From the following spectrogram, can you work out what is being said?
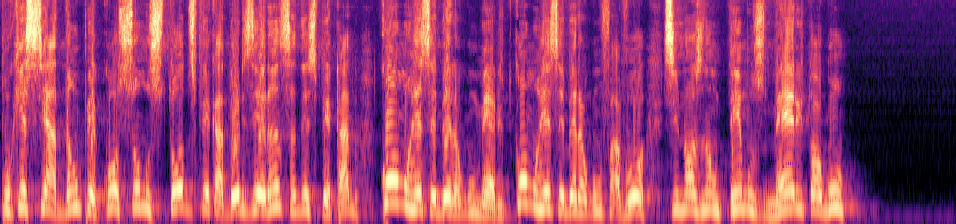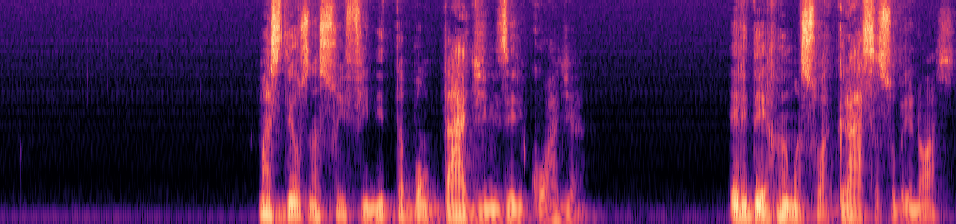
porque se Adão pecou, somos todos pecadores, herança desse pecado. Como receber algum mérito? Como receber algum favor se nós não temos mérito algum? Mas Deus, na sua infinita bondade e misericórdia, Ele derrama a sua graça sobre nós.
